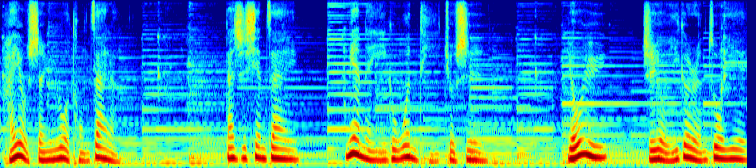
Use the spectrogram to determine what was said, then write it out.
还有神与我同在啦。但是现在。面临一个问题，就是由于只有一个人作业，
